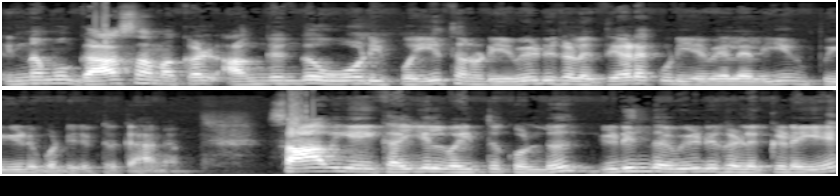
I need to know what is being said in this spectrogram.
இன்னமும் காசா மக்கள் அங்கங்கே ஓடி போய் தன்னுடைய வீடுகளை தேடக்கூடிய வேலையிலையும் இப்போ ஈடுபட்டுக்கிட்டு இருக்காங்க. சாவியை கையில் வைத்துக்கொண்டு இடிந்த வீடுகளுக்கிடையே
